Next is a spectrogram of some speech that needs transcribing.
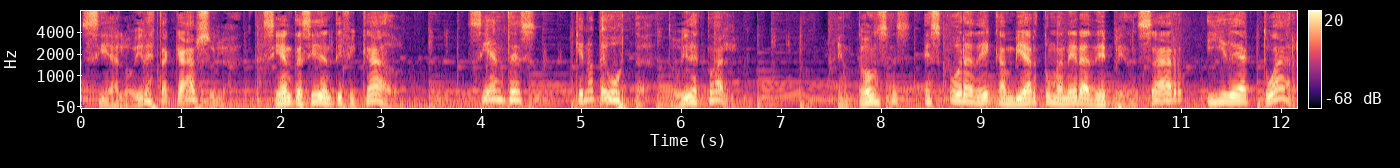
Si al oír esta cápsula te sientes identificado, sientes que no te gusta tu vida actual, entonces es hora de cambiar tu manera de pensar y de actuar.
